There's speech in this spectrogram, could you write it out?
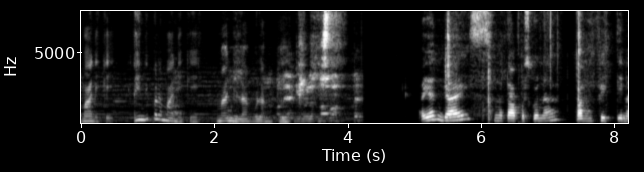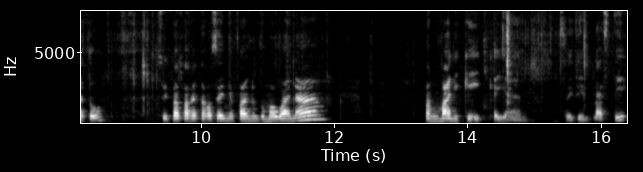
money cake. Ay, hindi pala money cake. Money lang, walang cake. Ayan guys, natapos ko na. Pang 50 na to. So, ipapakita ko sa inyo paano gumawa ng pang money cake. Ayan. So, ito yung plastic.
